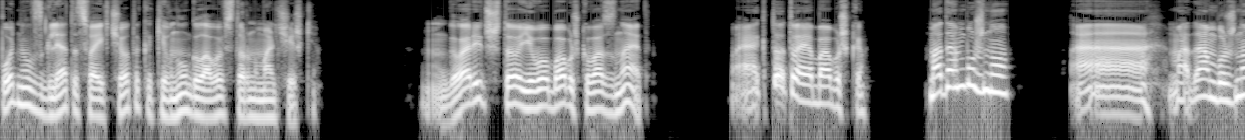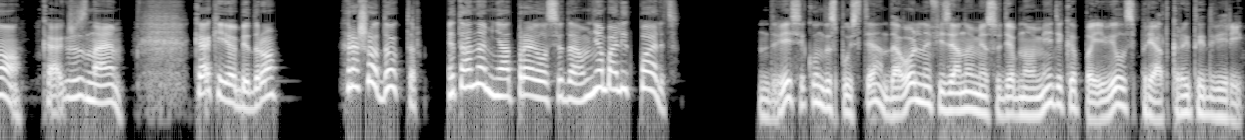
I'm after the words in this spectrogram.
поднял взгляд от своих четок и кивнул головой в сторону мальчишки. Говорит, что его бабушка вас знает. А кто твоя бабушка? Мадам Бужно. А, мадам Бужно, как же знаем. Как ее бедро? Хорошо, доктор. Это она меня отправила сюда, у меня болит палец. Две секунды спустя довольная физиономия судебного медика появилась при открытой двери.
